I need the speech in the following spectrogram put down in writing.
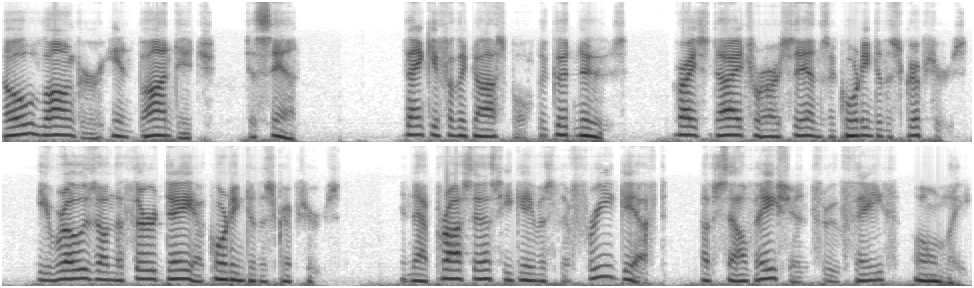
no longer in bondage to sin. Thank you for the gospel, the good news. Christ died for our sins according to the Scriptures. He rose on the third day according to the Scriptures. In that process, he gave us the free gift of salvation through faith only.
